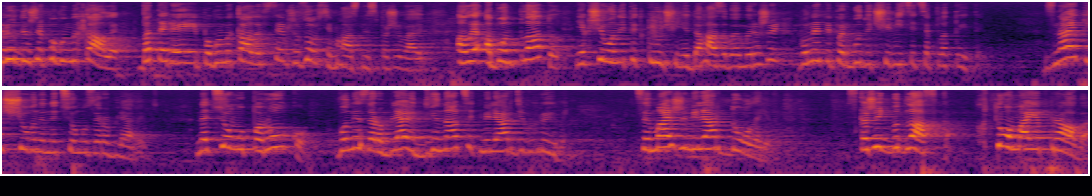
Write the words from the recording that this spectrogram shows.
люди вже повимикали батареї, повимикали все, вже зовсім газ не споживають. Але абонплату, якщо вони підключені до газової мережі, вони тепер будуть щомісяця платити. Знаєте, що вони на цьому заробляють? На цьому по року вони заробляють 12 мільярдів гривень. Це майже мільярд доларів. Скажіть, будь ласка, хто має право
